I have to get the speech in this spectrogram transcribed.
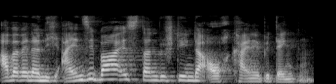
Aber wenn er nicht einsehbar ist, dann bestehen da auch keine Bedenken.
